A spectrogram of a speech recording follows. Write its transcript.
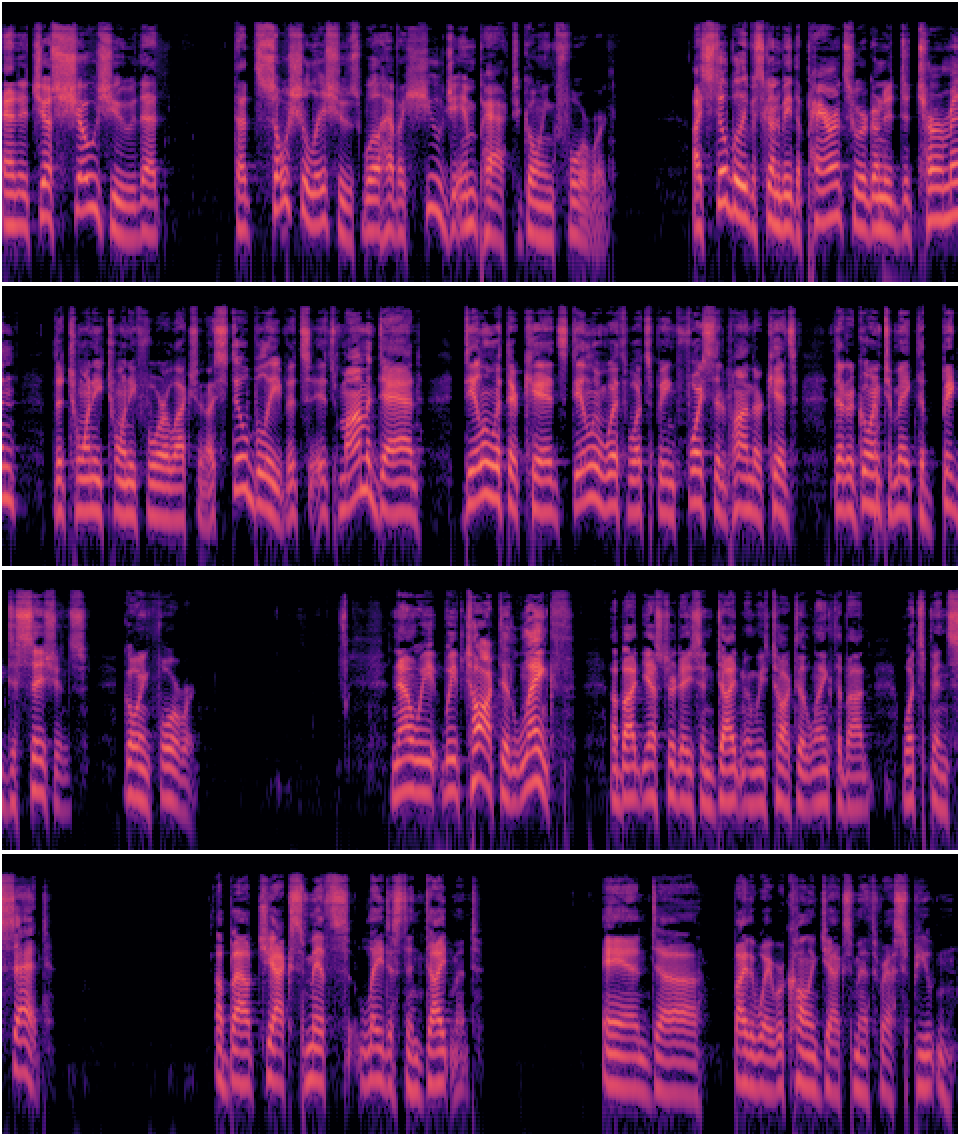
And it just shows you that that social issues will have a huge impact going forward. I still believe it's going to be the parents who are going to determine the 2024 election. I still believe it's it's mom and dad dealing with their kids, dealing with what's being foisted upon their kids that are going to make the big decisions going forward. Now we we've talked at length about yesterday's indictment. We've talked at length about what's been said about Jack Smith's latest indictment. And uh, by the way, we're calling Jack Smith Rasputin.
